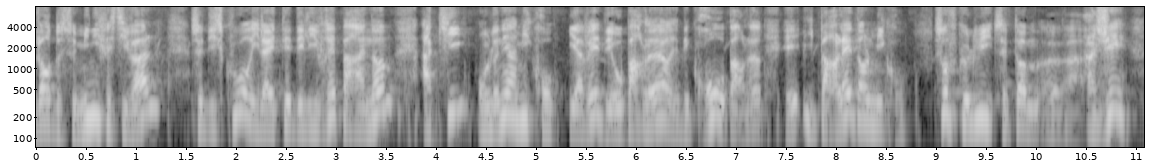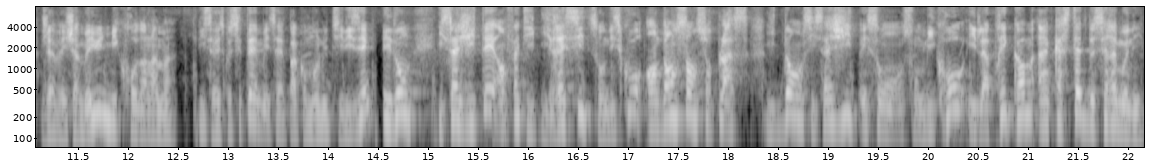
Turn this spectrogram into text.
Lors de ce mini-festival, ce discours, il a été délivré par un homme à qui on donnait un micro. Il y avait des haut-parleurs et des gros haut-parleurs et il parlait dans le micro. Sauf que lui, cet homme euh, âgé, il n'avait jamais eu de micro dans la main. Il savait ce que c'était, mais il savait pas comment l'utiliser. Et donc, il s'agitait, en fait, il, récite son discours en dansant sur place. Il danse, il s'agite. Et son, micro, il l'a pris comme un casse-tête de cérémonie.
